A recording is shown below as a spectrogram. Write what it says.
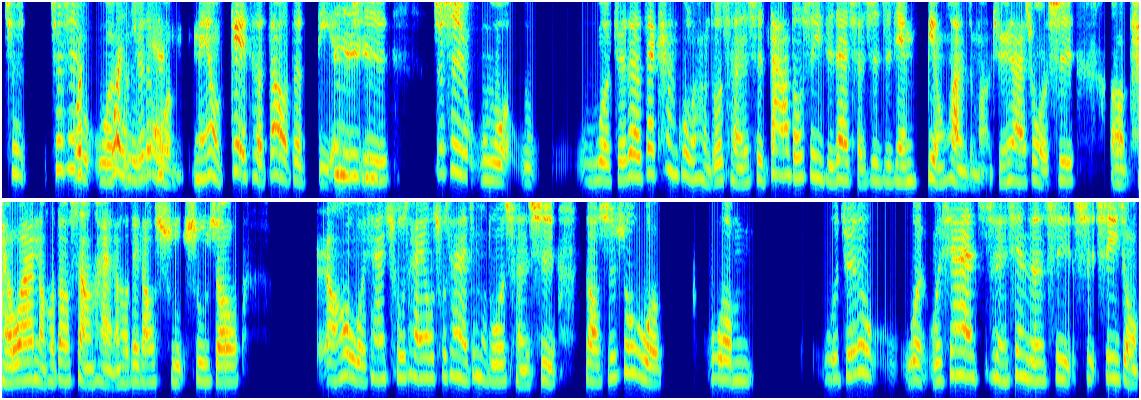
就就是我我觉得我没有 get 到的点是，就是我我。我觉得在看过了很多城市，大家都是一直在城市之间变换着嘛。举例来说，我是呃台湾，然后到上海，然后再到苏苏州，然后我现在出差又出差了这么多城市。老实说，我我我觉得我我现在呈现的是是是一种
